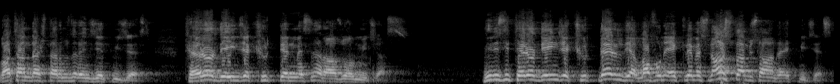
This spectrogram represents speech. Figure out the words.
Vatandaşlarımızı rencide etmeyeceğiz. Terör deyince Kürt denmesine razı olmayacağız. Birisi terör deyince Kürtler diye lafını eklemesine asla müsaade etmeyeceğiz.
